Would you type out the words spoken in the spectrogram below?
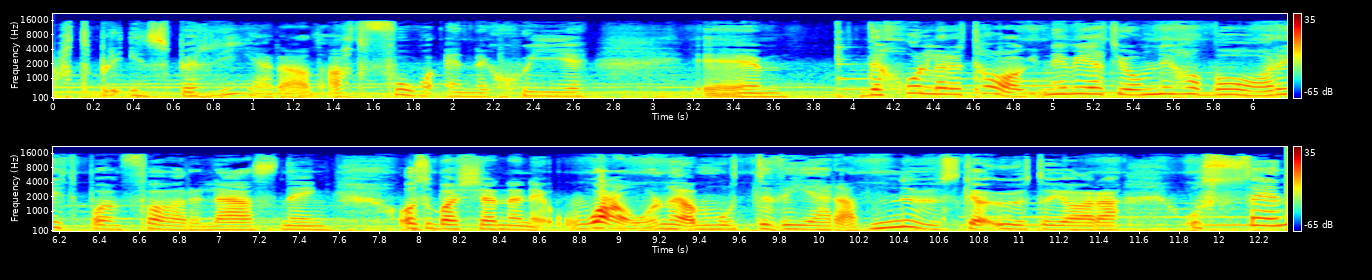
att bli inspirerad, att få energi. Eh, det håller ett tag. Ni vet ju om ni har varit på en föreläsning och så bara känner ni wow, nu är jag motiverad, nu ska jag ut och göra. Och sen,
